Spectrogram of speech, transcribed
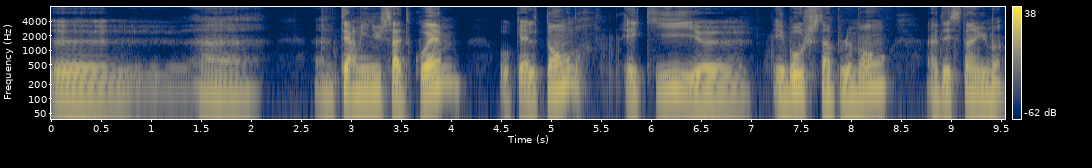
euh, un, terminus ad quem auquel tendre et qui euh, ébauche simplement un destin humain.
